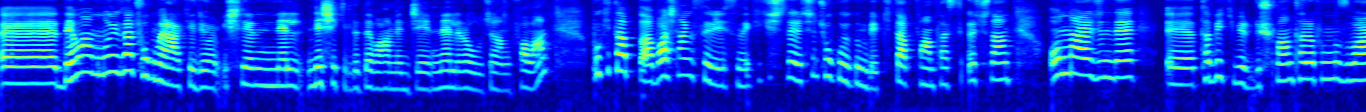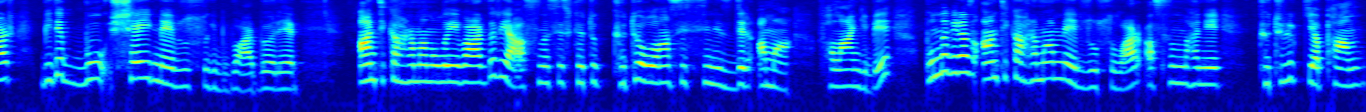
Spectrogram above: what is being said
Ee, devamını o yüzden çok merak ediyorum. İşlerin ne, ne şekilde devam edeceğini, neler olacağını falan. Bu kitap da başlangıç seviyesindeki kişiler için çok uygun bir kitap fantastik açıdan. Onun haricinde e, tabii ki bir düşman tarafımız var. Bir de bu şey mevzusu gibi var böyle anti kahraman olayı vardır ya aslında siz kötü kötü olan sizsinizdir ama falan gibi. Bunda biraz anti kahraman mevzusu var. Aslında hani kötülük yapan,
